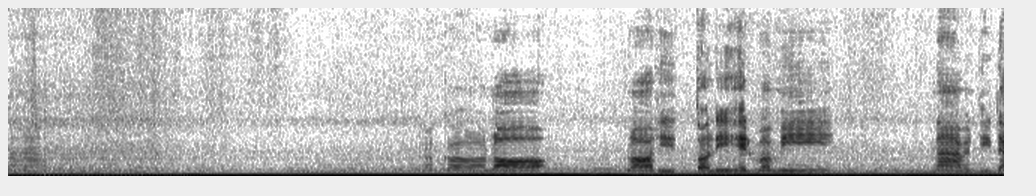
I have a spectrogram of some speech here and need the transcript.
นะฮะแล้วก็ล้อ ล้อที่ตอนนี้เห็นว่ามีหน้าเป็นสีด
